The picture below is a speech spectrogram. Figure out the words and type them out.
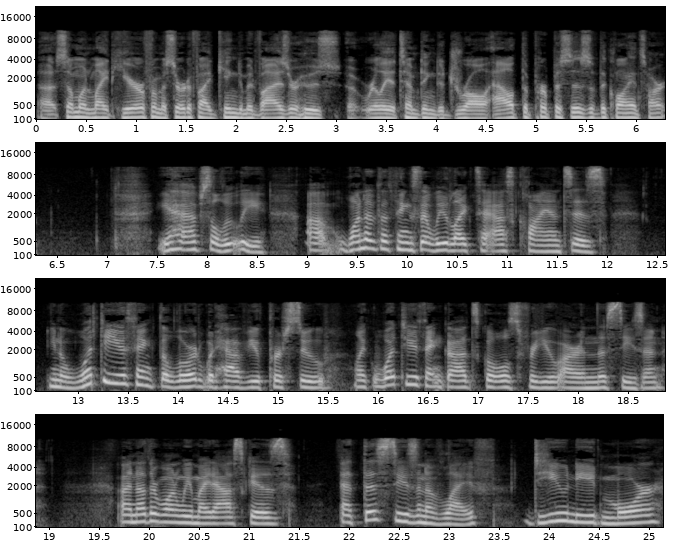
uh, someone might hear from a certified kingdom advisor who's uh, really attempting to draw out the purposes of the client's heart? Yeah, absolutely. Um, one of the things that we like to ask clients is, you know, what do you think the Lord would have you pursue? Like, what do you think God's goals for you are in this season? Another one we might ask is, at this season of life, do you need more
